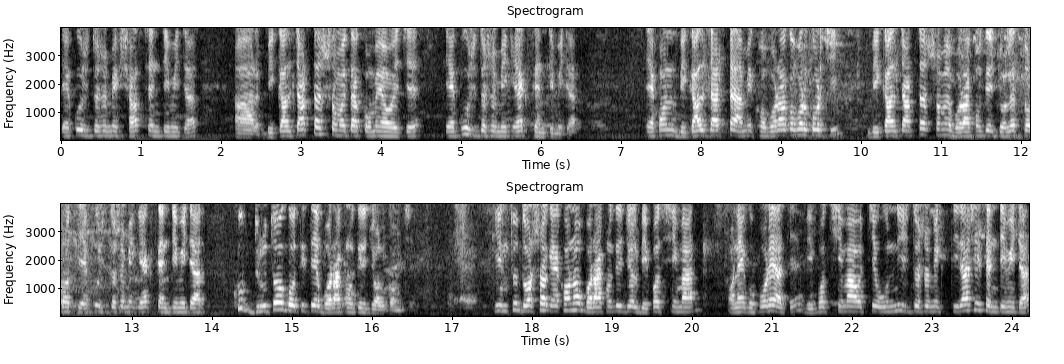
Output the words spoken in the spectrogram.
একুশ দশমিক সাত সেন্টিমিটার আর বিকাল চারটার সময় তা কমে হয়েছে একুশ দশমিক এক সেন্টিমিটার। এখন বিকাল চারটা আমি খবরাখবর করছি। বিকাল চারটার সময় বরাক নদীর জলের স্তর হচ্ছে একুশ দশমিক এক সেন্টিমিটার। খুব দ্রুত গতিতে বরাক নদীর জল কমছে। কিন্তু দর্শক, এখনও বরাক নদীর জল বিপদ সীমার অনেক উপরে আছে। বিপদ সীমা হচ্ছে উনিশ দশমিক তিরাশি সেন্টিমিটার।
